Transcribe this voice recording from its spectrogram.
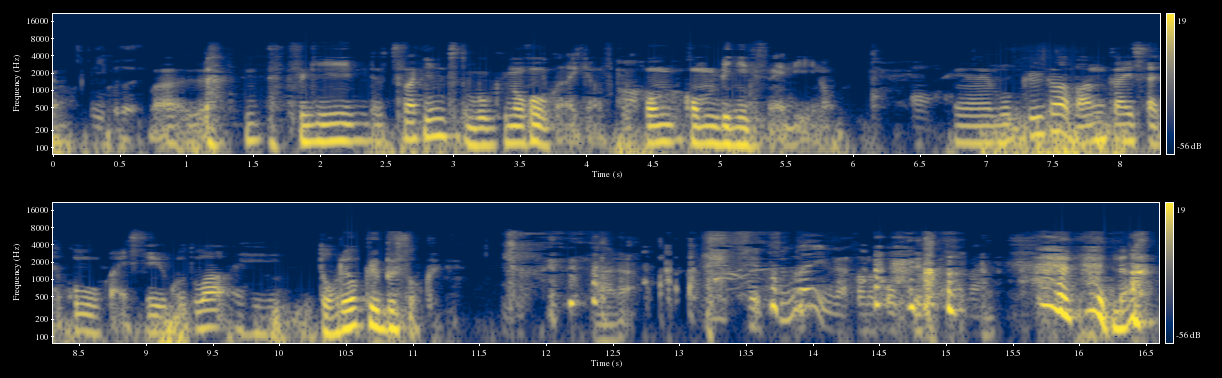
ほど。いいことです。まあ、次、先にちょっと僕の方からいきますけど、コンコンビニですね、D の。えー僕が挽回したいと後悔していることは、えー努力不足。あら。切ないな、そのコンペ ーな、な。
